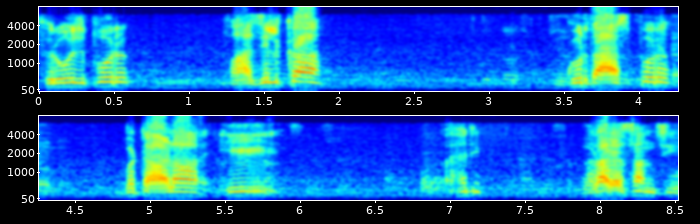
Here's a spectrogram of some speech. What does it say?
ਫਿਰੋਜ਼ਪੁਰ, ਫਾਜ਼ਿਲਕਾ, ਗੁਰਦਾਸਪੁਰ, ਬਟਾਲਾ, ਇਹ ਹਾਂਜੀ ਰਾਜਸਥਾਨ ਸੀ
